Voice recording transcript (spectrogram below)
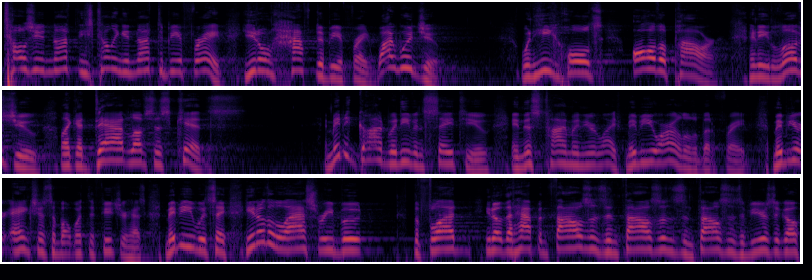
tells you not, he's telling you not to be afraid. You don't have to be afraid. Why would you? When he holds all the power and he loves you like a dad loves his kids and maybe God would even say to you in this time in your life, maybe you are a little bit afraid. Maybe you're anxious about what the future has. Maybe He would say, you know, the last reboot, the flood, you know, that happened thousands and thousands and thousands of years ago,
